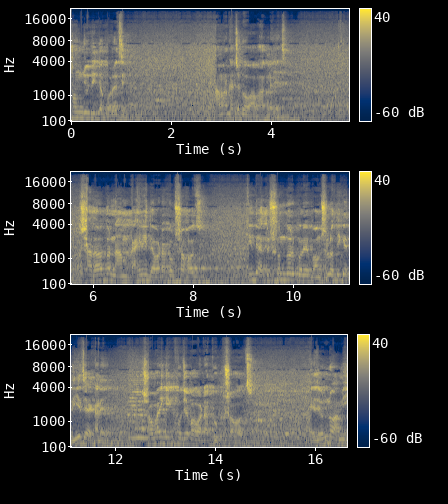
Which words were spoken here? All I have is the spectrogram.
সংযোজিত করেছে, আমার কাছে খুব অবাক লেগেছে। সাধারণত নাম কাহিনী দেওয়াটা খুব সহজ। কিন্তু এত সুন্দর করে বংশলতিকে দিয়েছে এখানে, সবাইকে খুঁজে পাওয়াটা খুব সহজ। এজন্য আমি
